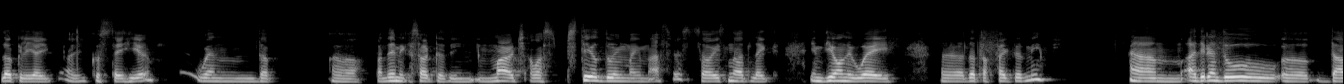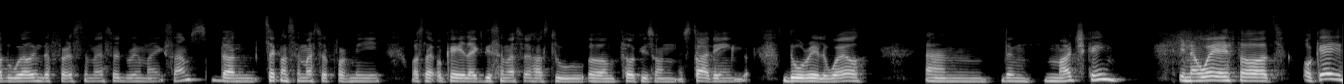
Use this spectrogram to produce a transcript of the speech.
luckily I, I could stay here when the uh, pandemic started in, in March, I was still doing my master's. So it's not like in the only way uh, that affected me. Um, I didn't do uh, that well in the first semester during my exams. Then second semester for me was like, okay, like this semester has to um, focus on studying, do really well. And then March came. In a way, I thought, okay,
